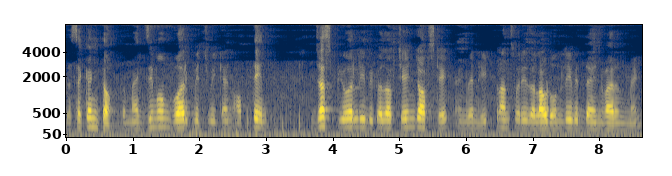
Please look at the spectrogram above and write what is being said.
the second term the maximum work which we can obtain just purely because of change of state and when heat transfer is allowed only with the environment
